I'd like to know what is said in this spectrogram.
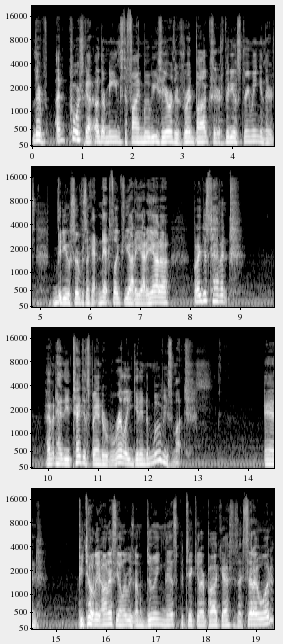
they've, of course, got other means to find movies here. There's Redbox, there's video streaming, and there's video service. I got Netflix, yada yada yada. But I just haven't haven't had the attention span to really get into movies much. And be totally honest, the only reason I'm doing this particular podcast is I said I would,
